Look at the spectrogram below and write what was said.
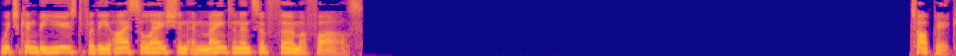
which can be used for the isolation and maintenance of thermophiles. Topic:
